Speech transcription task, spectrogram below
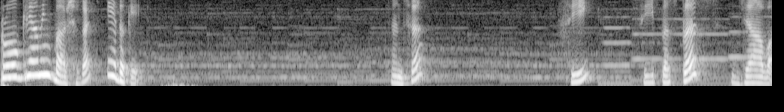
പ്രോഗ്രാമിംഗ് ഭാഷകൾ ഏതൊക്കെ? Answer C C plus plus Java.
